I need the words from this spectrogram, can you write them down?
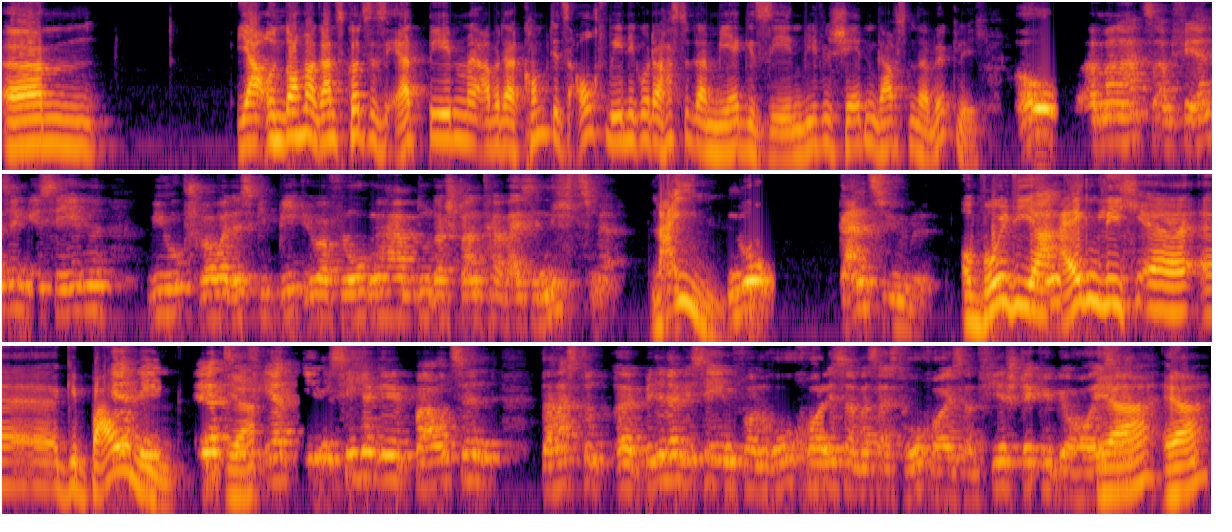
Ähm, ja, und nochmal ganz kurz das Erdbeben, aber da kommt jetzt auch wenig oder hast du da mehr gesehen? Wie viele Schäden gab es denn da wirklich? Oh, man hat es am Fernsehen gesehen, wie Hubschrauber das Gebiet überflogen haben. Du, da stand teilweise nichts mehr. Nein! Nur ganz übel. Obwohl die ja ganz eigentlich äh, äh, gebaut Erdbeben, relativ ja. Erdbeben sicher gebaut sind. Da hast du äh, Bilder gesehen von Hochhäusern, was heißt Hochhäusern? Vierstöckige Häuser. Ja, ja.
